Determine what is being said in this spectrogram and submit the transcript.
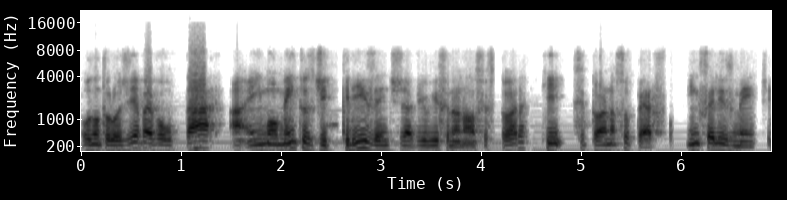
Odontologia vai voltar a, em momentos de crise, a gente já viu isso na nossa história, que se torna supérfluo. Infelizmente,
